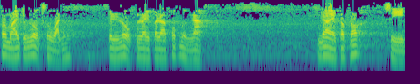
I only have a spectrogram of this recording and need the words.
ก็หมายถึงโลกสวรรค์ เป็นโลกในปราภพเมืองหน้า ได้ก็เพราะศีล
